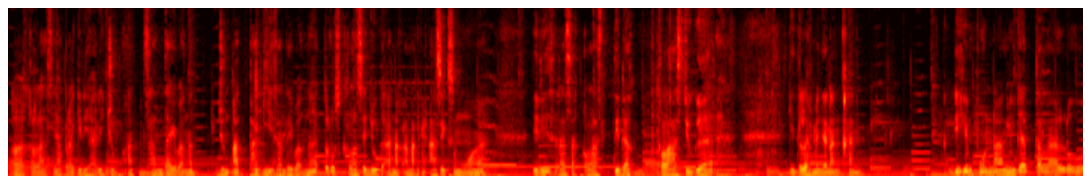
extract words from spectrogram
Uh, kelasnya apalagi di hari Jumat santai banget. Jumat pagi santai banget terus kelasnya juga anak-anak yang asik semua. Jadi serasa kelas tidak kelas juga. Gitulah menyenangkan di himpunan gak terlalu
